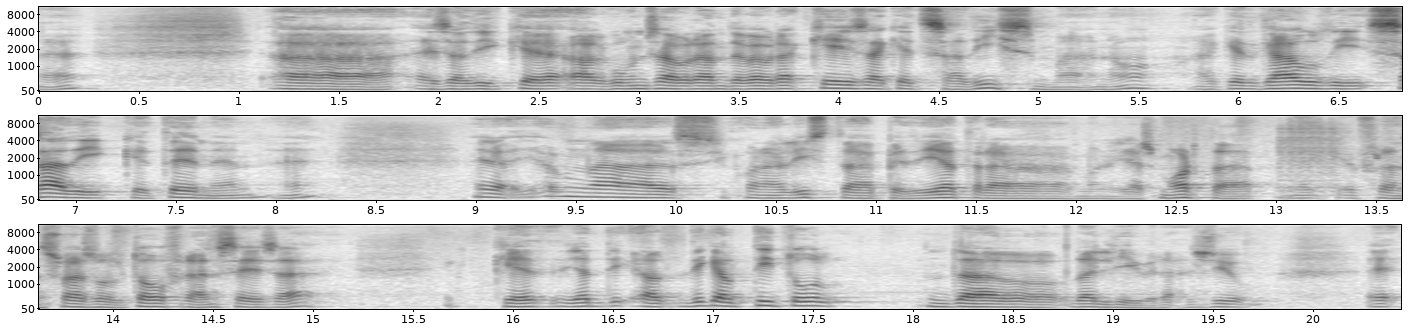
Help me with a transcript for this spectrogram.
Eh? Uh, és a dir, que alguns hauran de veure què és aquest sadisme, no? aquest gaudi sàdic que tenen. Eh? Mira, hi ha una psicoanalista pediatra, bueno, ja és morta, eh, Françoise Oltó, francesa, que ja et dic, el, dic el títol del, del llibre. Es diu eh,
